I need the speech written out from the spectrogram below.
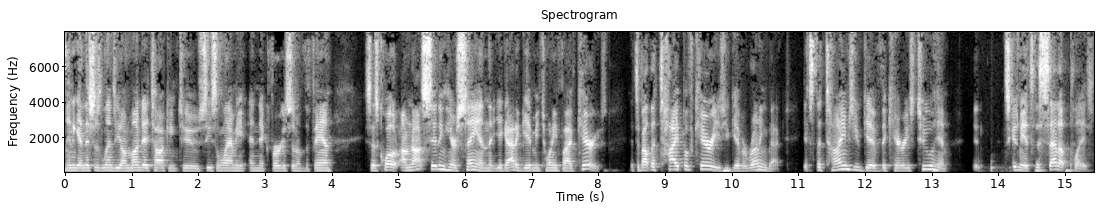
and again, this is Lindsay on Monday talking to Cecil Lammey and Nick Ferguson of the fan. He says, quote, I'm not sitting here saying that you got to give me 25 carries. It's about the type of carries you give a running back. It's the times you give the carries to him. It, excuse me, it's the setup plays.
